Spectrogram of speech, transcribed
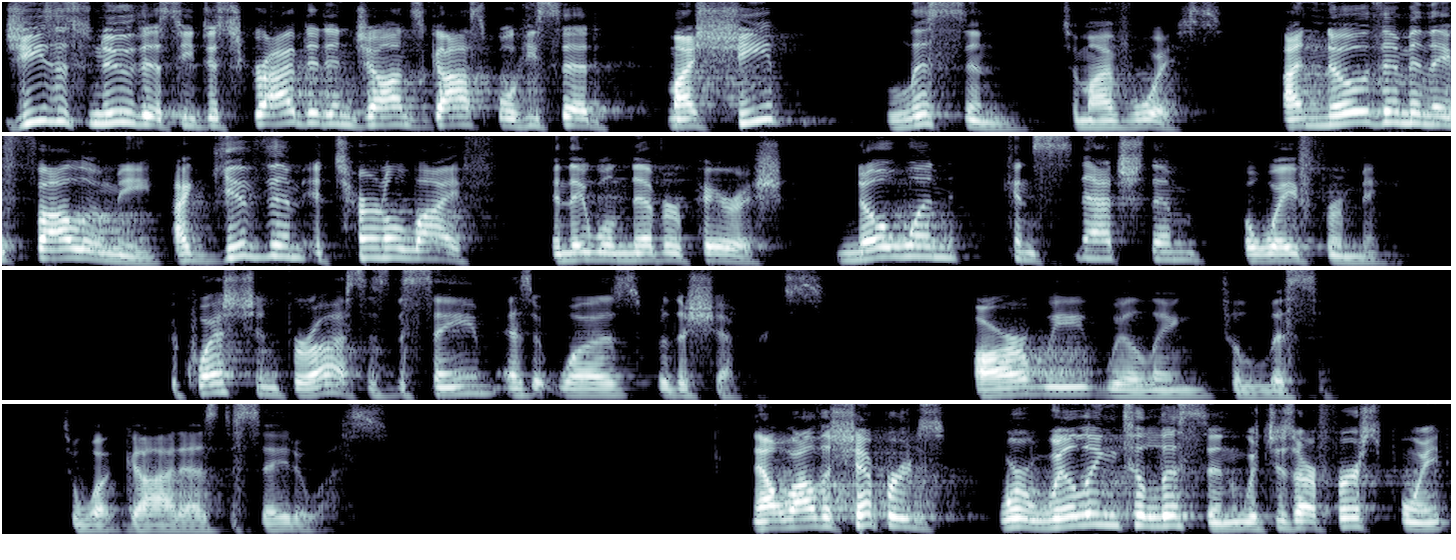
Jesus knew this. He described it in John's gospel. He said, My sheep listen to my voice. I know them and they follow me. I give them eternal life and they will never perish. No one can snatch them away from me. The question for us is the same as it was for the shepherds Are we willing to listen to what God has to say to us? Now, while the shepherds were willing to listen, which is our first point,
